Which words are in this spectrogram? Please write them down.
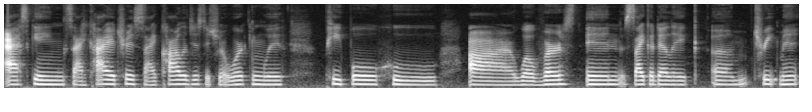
asking psychiatrists, psychologists that you're working with, people who are well versed in psychedelic um, treatment,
